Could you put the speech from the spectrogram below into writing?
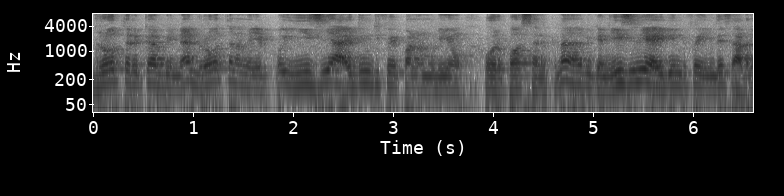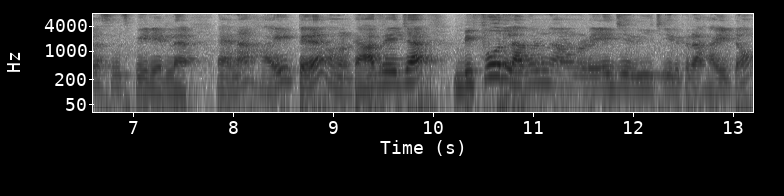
க்ரோத் இருக்குது அப்படின்னா க்ரோத்தை நம்ம எப்போ ஈஸியாக ஐடென்டிஃபை பண்ண முடியும் ஒரு பர்சனுக்குன்னா we can easily identify in this adolescence பீரியடில் ஏன்னா ஹைட்டு அவனுக்கு ஆவரேஜாக பிஃபோர் லெவன் அவனோட ஏஜ் ரீச் இருக்கிற ஹைட்டும்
